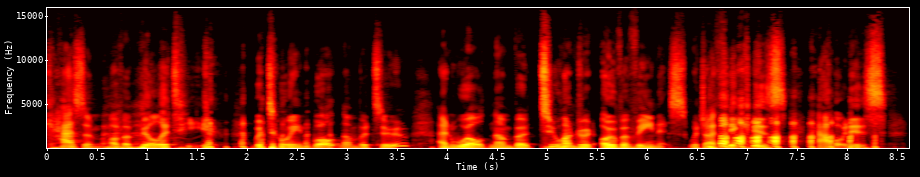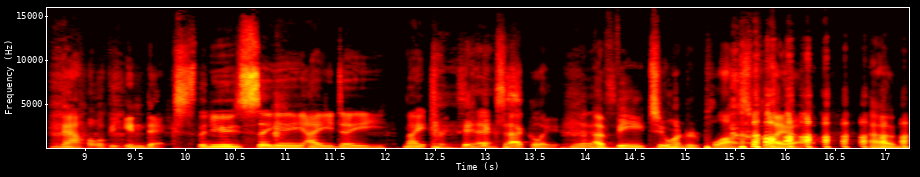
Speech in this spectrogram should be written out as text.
chasm of ability between world number two and world number 200 over Venus, which I think is how it is now the index. The new CEAD matrix. Yes. Exactly. Yes. A V200 plus player. um,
